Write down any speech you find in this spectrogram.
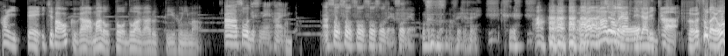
入って、一番奥が窓とドアがあるっていう風に、まああ、そうですね、はい。あ、そうそうそうそうそうだよ、そうだよ。あ、あ ま、窓が左か、うんそうだよ。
